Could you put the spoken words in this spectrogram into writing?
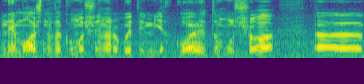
Не можна таку машину робити м'якою, тому що е,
